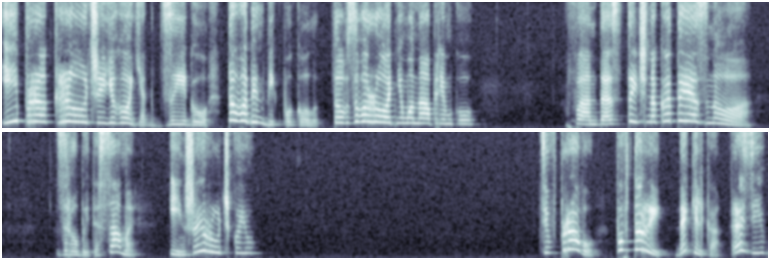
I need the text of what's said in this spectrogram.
і прокручуй його, як дзигу, то в один бік по колу, то в зворотньому напрямку. Фантастично котезно! Зроби те саме іншою ручкою. Цю вправу повтори декілька разів.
